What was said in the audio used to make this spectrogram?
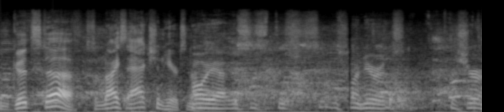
some good stuff. Some nice action here tonight. Oh yeah. This is this, this one here is for sure.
